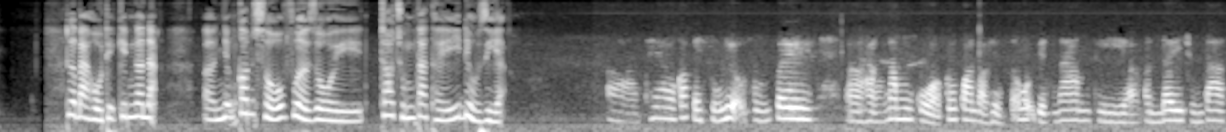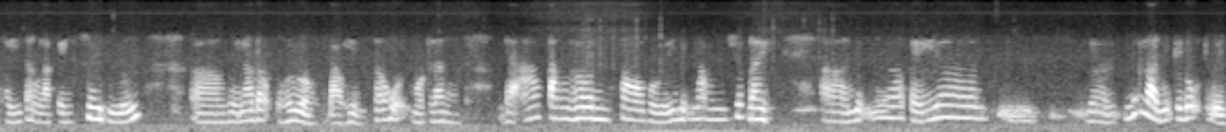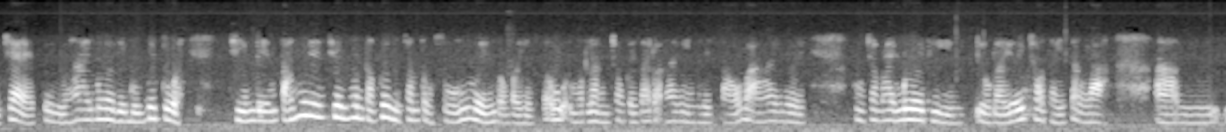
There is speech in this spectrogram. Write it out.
Thưa bà Hồ Thị Kim Ngân ạ, ờ, những con số vừa rồi cho chúng ta thấy điều gì ạ? À, theo các cái số liệu thống kê à, hàng năm của cơ quan bảo hiểm xã hội Việt Nam thì à, gần đây chúng ta thấy rằng là cái xu hướng à, người lao động hưởng bảo hiểm xã hội một lần đã tăng hơn so với những năm trước đây. À, những cái ừ, nhất là những cái độ tuổi trẻ từ 20 đến 40 tuổi chiếm đến 80 trên hơn 80% tổng số người hưởng bảo hiểm xã hội một lần trong cái giai đoạn 2016 và 2020 thì điều đấy cho thấy rằng là à,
